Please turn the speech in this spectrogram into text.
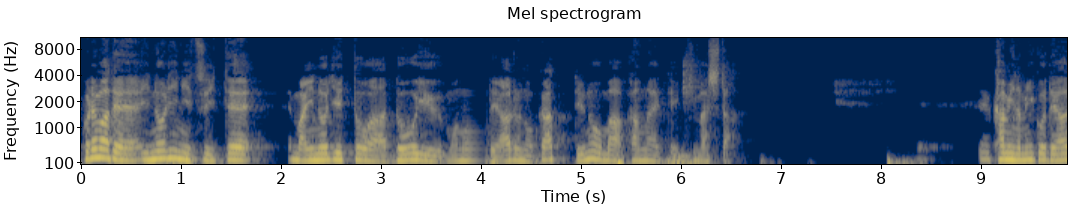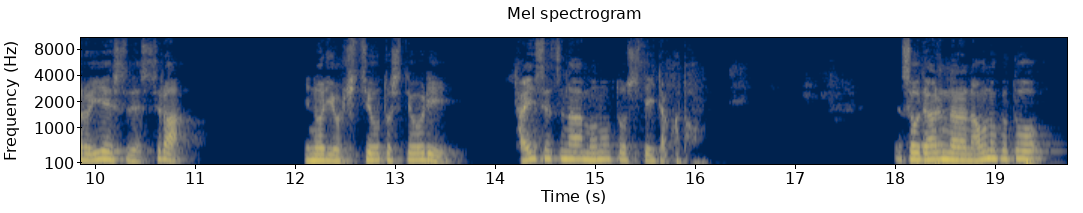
これまで祈りについて、まあ祈りとはどういうものであるのかっていうのをまあ考えてきました。神の御子であるイエスですら、祈りを必要としており、大切なものとしていたこと。そうであるならなおのこと、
